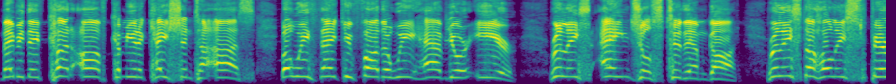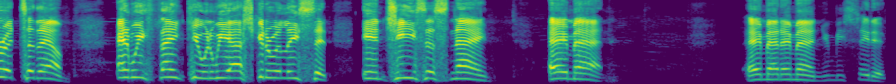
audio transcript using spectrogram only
Maybe they've cut off communication to us, but we thank you, Father, we have your ear. Release angels to them, God. Release the Holy Spirit to them. And we thank you and we ask you to release it in Jesus' name. Amen. Amen, amen. You be seated.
